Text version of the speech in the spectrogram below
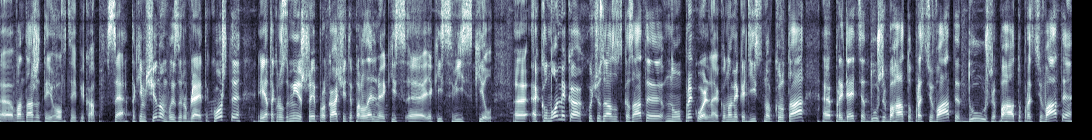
е, вантажите його в цей пікап. Все таким чином ви заробляєте кошти. І я так розумію, ще й прокачуєте паралельно якийсь, е, якийсь свій скіл. Е, економіка, хочу зразу сказати, ну прикольна. Економіка дійсно крута. Е, прийдеться дуже багато працювати, дуже багато працювати,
